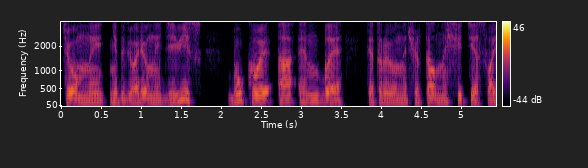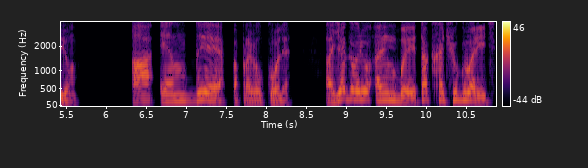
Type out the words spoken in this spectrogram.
темный недоговоренный девиз буквы АНБ, которые он начертал на щите своем. «АНД», — поправил Коля. «А я говорю АНБ и так хочу говорить»,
